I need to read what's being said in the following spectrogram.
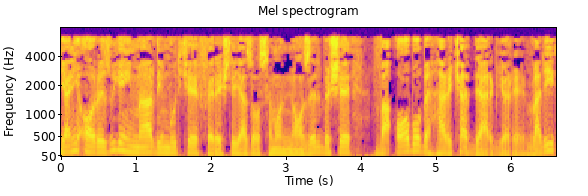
یعنی آرزوی این مرد این بود که فرشته از آسمان نازل بشه و آب به حرکت در بیاره. ولی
